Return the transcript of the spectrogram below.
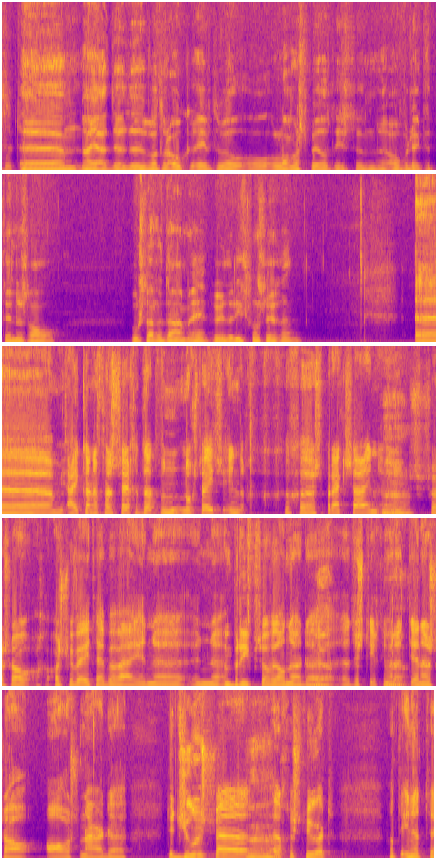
Goed. Ehm, nou ja, de, de, wat er ook eventueel al, langer speelt is een overdekte tennishal. Hoe staat het daarmee? Kun je er iets van zeggen? Ja, ik kan ervan zeggen dat we nog steeds in gesprek zijn. Eh, zo, zo, als je weet hebben wij een, eh, een, een brief zowel naar de, Ja. eh, de Stichting van de Tennishal als naar de, de Junes eh, gestuurd. Want in het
